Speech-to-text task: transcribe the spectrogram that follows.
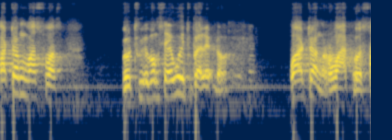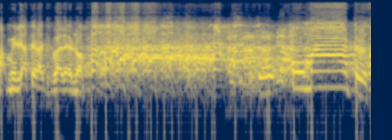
Kadang was-was. Gue duit emang sewu dibalik no. Kadang ruwago sak miliar ora dibalik no. Umat terus.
